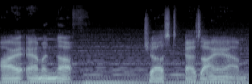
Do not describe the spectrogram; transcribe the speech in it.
I am enough just as I am.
